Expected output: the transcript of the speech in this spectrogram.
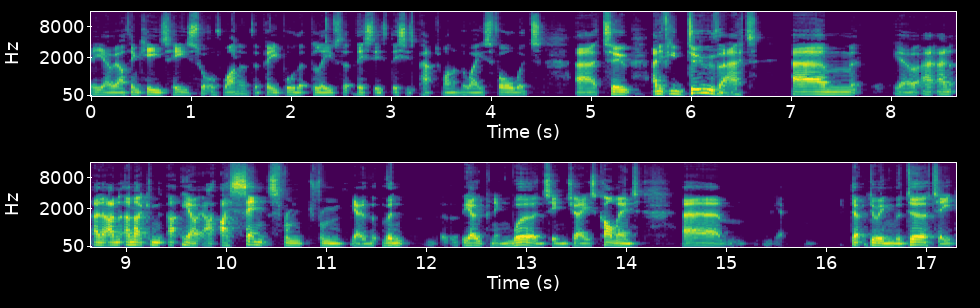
you know, I think he's he's sort of one of the people that believes that this is this is perhaps one of the ways forwards uh, to. And if you do that, um, you know, and, and and I can you know I, I sense from from you know the, the opening words in Jay's comment. Um, doing the dirty.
